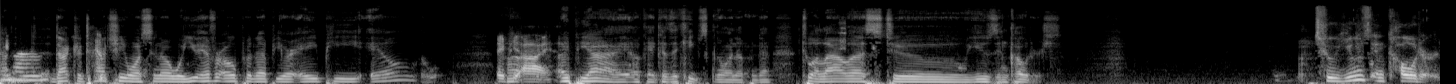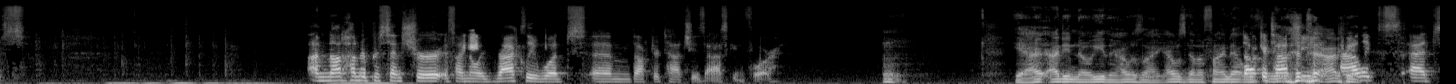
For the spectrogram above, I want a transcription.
Um, Doctor Tachi wants to know: Will you ever open up your APL API. Uh, API? Okay, because it keeps going up and down to allow us to use encoders. to use encoders. I'm not 100% sure if I know exactly what um, Dr. Tachi is asking for. Yeah, I, I didn't know either. I was like, I was gonna find out. Dr. Tachi. Alex at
